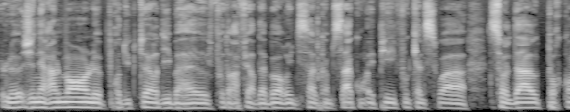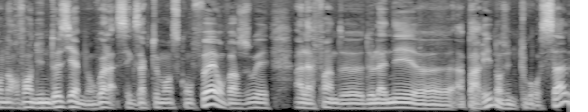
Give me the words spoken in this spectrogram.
le, généralement, le producteur dit bah, il faudra faire d'abord une salle comme ça, et puis il faut qu'elle soit sold out pour qu'on en revende une deuxième. Donc voilà, c'est exactement ce qu'on fait. On va jouer à la fin de, de l'année euh, à Paris, dans une plus grosse salle,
